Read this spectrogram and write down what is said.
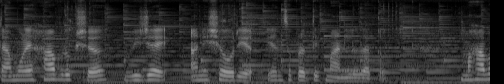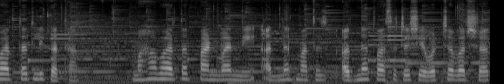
त्यामुळे हा वृक्ष विजय आणि शौर्य यांचं प्रतीक मानलं जातं. महाभारतातली कथा महाभारतात पांडवांनी अज्ञातमाथा अज्ञातवासाच्या शेवटच्या वर्षात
